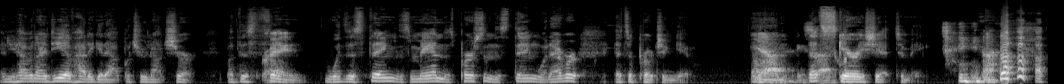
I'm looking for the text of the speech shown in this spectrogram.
and you have an idea of how to get out but you're not sure but this thing with this thing this man this person this thing whatever it's approaching you Yeah, Um, exactly. that's scary shit to me yeah.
